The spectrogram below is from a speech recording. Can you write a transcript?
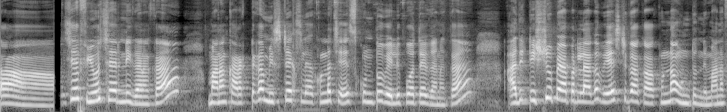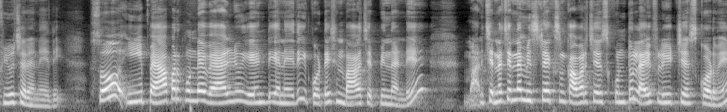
వచ్చే ఫ్యూచర్ని గనక మనం కరెక్ట్గా మిస్టేక్స్ లేకుండా చేసుకుంటూ వెళ్ళిపోతే గనక అది టిష్యూ పేపర్ లాగా వేస్ట్గా కాకుండా ఉంటుంది మన ఫ్యూచర్ అనేది. సో ఈ పేపర్కు ఉండే వాల్యూ ఏంటి అనేది ఈ కొటేషన్ బాగా చెప్పిందండి. మన చిన్న చిన్న మిస్టేక్స్ని కవర్ చేసుకుంటూ లైఫ్ లీడ్ చేసుకోవడమే.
